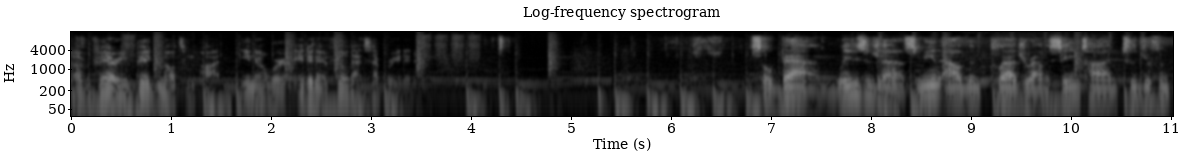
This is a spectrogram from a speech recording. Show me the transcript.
a very big melting pot, you know, where it didn't feel that separated. So bam, ladies and gents, me and Alvin pledged around the same time, two different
